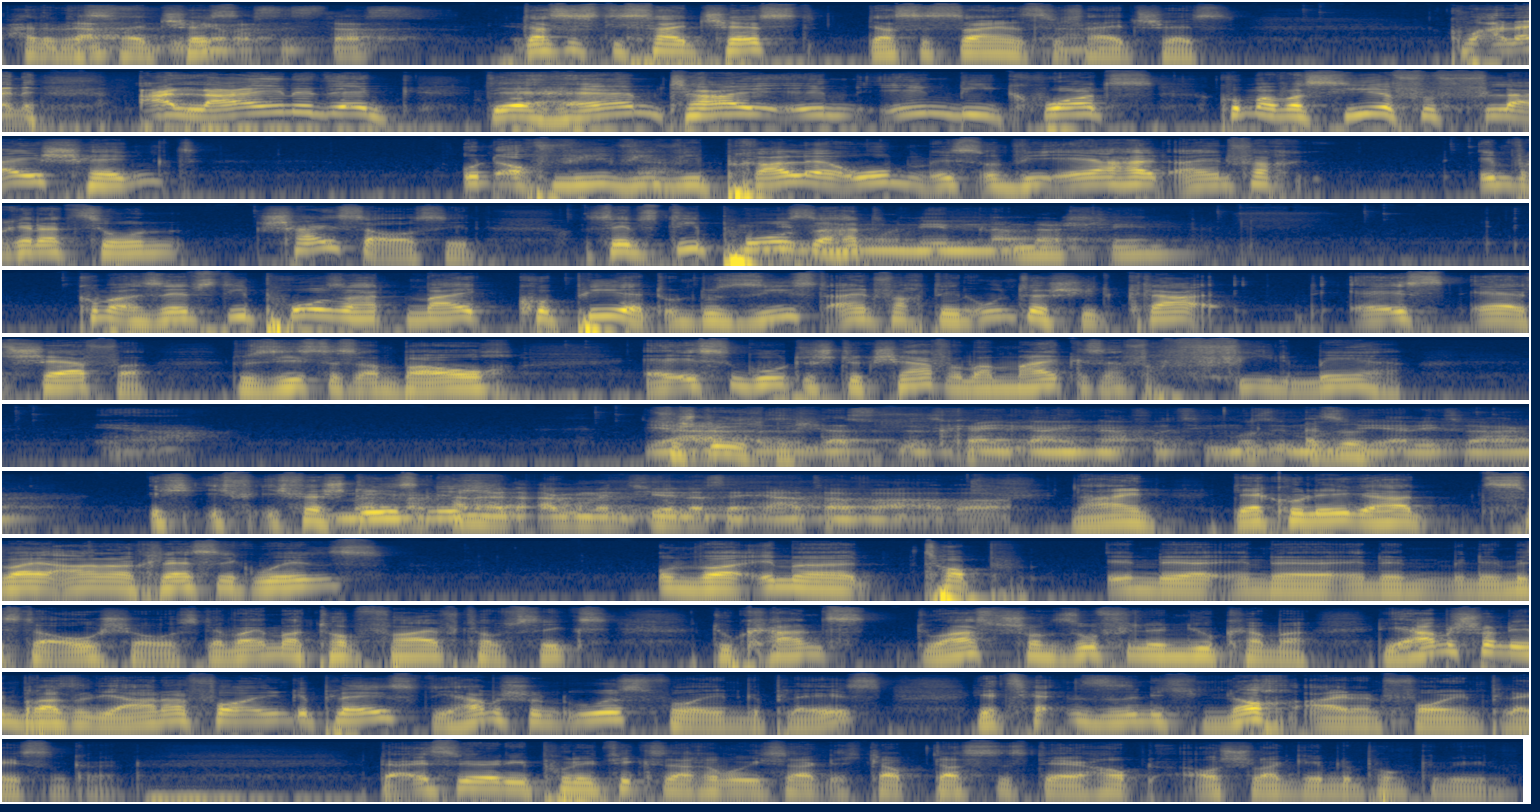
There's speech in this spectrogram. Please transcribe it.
Hat er das Das, Side Chest? was ist das? Das ist die Side Chest. Das ist seine Side Chest. Guck mal, alleine, alleine der, der Ham-Tie in, in die Quads. Guck mal, was hier für Fleisch hängt. Und auch wie, wie, wie prall er oben ist und wie er halt einfach in Relation scheiße aussieht. Selbst die Pose Die hat, nebeneinander stehen. Guck mal, selbst die Pose hat Mike kopiert und du siehst einfach den Unterschied. Klar, er ist, er ist schärfer. Du siehst es am Bauch. Er ist ein gutes Stück schärfer, aber Mike ist einfach viel mehr. Ja. Versteh ich also nicht. Das, das kann ich gar nicht nachvollziehen, muss, muss Also, ich ehrlich sagen. Ich, ich, ich Man, verstehe es man nicht. kann halt argumentieren, dass er härter war, aber Nein, der Kollege hat zwei Arnold Classic Wins und war immer top in der in der in den in den Mr. O Shows. Der war immer Top 5, Top 6. Du kannst, du hast schon so viele Newcomer. Die haben schon den Brasilianer vor ihn geplaced, die haben schon Urs vor ihn geplaced. Jetzt hätten sie nicht noch einen vor ihn placen können. Da ist wieder die Politik-Sache, wo ich sage, ich glaube, das ist der hauptausschlaggebende Punkt gewesen.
